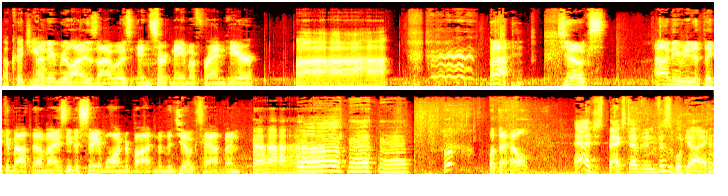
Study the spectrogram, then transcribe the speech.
How could you? I didn't realize I was insert name a friend here. Ah, Ha! Jokes. I don't even need to think about them. I just need to say Wanderbot and then the jokes happen. What the hell? Ah, I just backstabbed an invisible guy.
